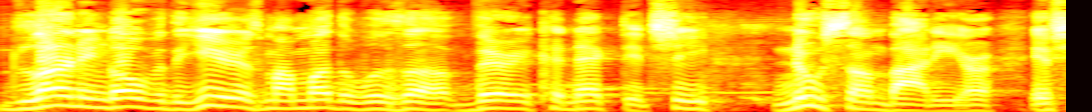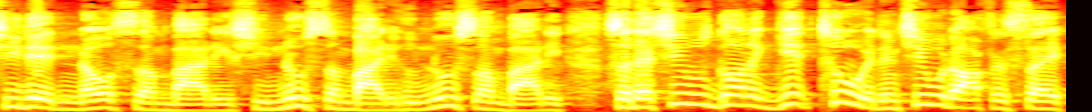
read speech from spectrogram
learning over the years, my mother was uh, very connected. She knew somebody, or if she didn't know somebody, she knew somebody who knew somebody, so that she was going to get to it. And she would often say,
